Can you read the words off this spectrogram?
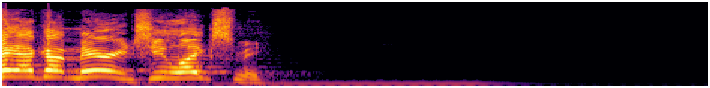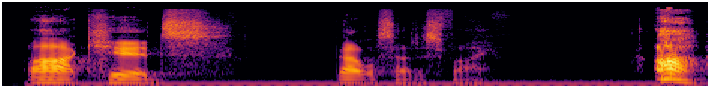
Hey, I got married. She likes me. Ah, kids, that will satisfy. Ah,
